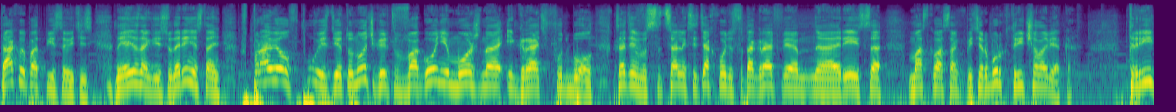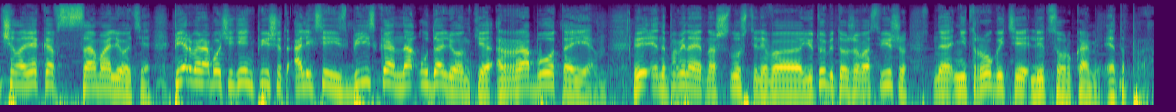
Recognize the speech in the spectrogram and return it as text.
Так вы подписываетесь? Но я не знаю, где здесь ударение станет. Провел в поезде эту ночь, говорит, в вагоне можно играть в футбол. Кстати, в социальных сетях ходит фотография э, рейса Москва-Санкт-Петербург. Три человека. Три человека в самолете. Первый рабочий день пишет Алексей из Бийска на удаленке. Работаем. И напоминает наш слушатели в Ютубе, тоже вас вижу. э, Не трогайте лицо руками. Это правда.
